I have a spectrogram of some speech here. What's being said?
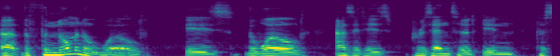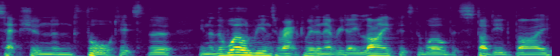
uh, the phenomenal world is the world as it is presented in perception and thought. It's the you know the world we interact with in everyday life. It's the world that's studied by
